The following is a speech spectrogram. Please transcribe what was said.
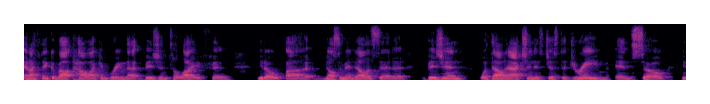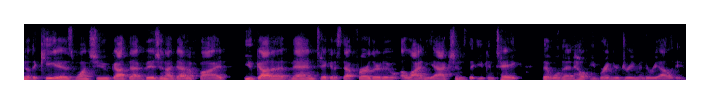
and I think about how I can bring that vision to life. And you know, uh, Nelson Mandela said, "A vision without action is just a dream." And so, you know, the key is once you got that vision identified, you've got to then take it a step further to align the actions that you can take that will then help you bring your dream into reality.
